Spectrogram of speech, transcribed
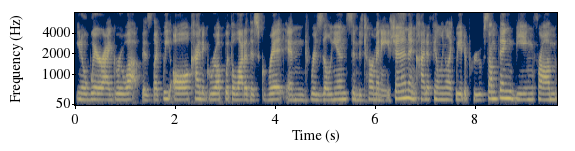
you know where i grew up is like we all kind of grew up with a lot of this grit and resilience and determination and kind of feeling like we had to prove something being from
